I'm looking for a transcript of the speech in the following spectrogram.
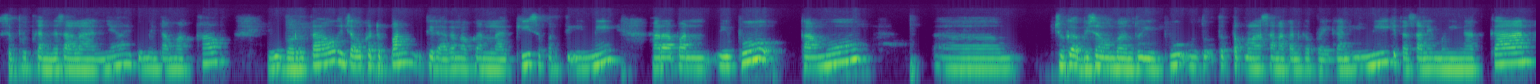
sebutkan kesalahannya, ibu minta maaf, ibu baru tahu, insya Allah ke depan tidak akan melakukan lagi seperti ini. Harapan ibu, kamu um, juga bisa membantu ibu untuk tetap melaksanakan kebaikan ini. Kita saling mengingatkan,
